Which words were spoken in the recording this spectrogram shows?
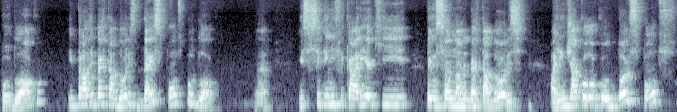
por bloco e para Libertadores 10 pontos por bloco. Né? Isso significaria que, pensando na Libertadores, a gente já colocou dois pontos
